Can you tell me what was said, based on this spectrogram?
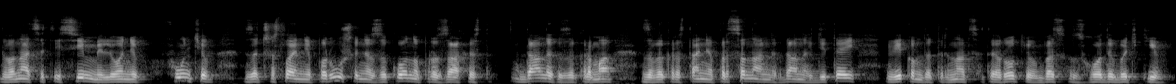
12,7 мільйонів фунтів за численні порушення закону про захист даних, зокрема за використання персональних даних дітей віком до 13 років без згоди батьків.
